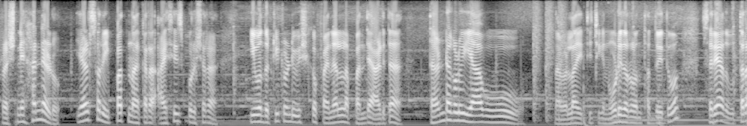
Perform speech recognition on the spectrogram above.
ಪ್ರಶ್ನೆ ಹನ್ನೆರಡು, ಎರಡು ಸಾವಿರದ ಇಪ್ಪತ್ನಾಲ್ಕರ ಐಸಿಸ್ ಪುರುಷರ ಈ ಒಂದು ಟಿ ಟ್ವೆಂಟಿ ವಿಶ್ವಕಪ್ ಫೈನಲ್ನ ಪಂದ್ಯ ಆಡಿದ ತಂಡಗಳು ಯಾವುವು? ನಾವೆಲ್ಲ ಇತ್ತೀಚೆಗೆ ನೋಡಿದಿರುವಂಥದ್ದು ಇದು. ಸರಿಯಾದ ಉತ್ತರ?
